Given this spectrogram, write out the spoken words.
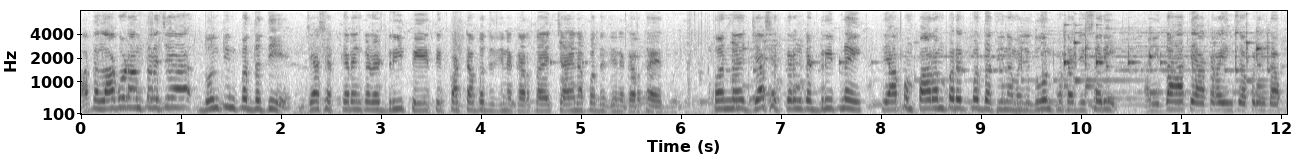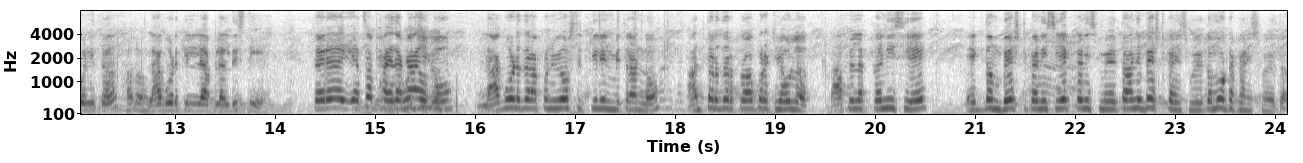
आता लागवड अंतराच्या दोन तीन पद्धती आहे. ज्या शेतकऱ्यांकडे ड्रीप आहे ते पट्टा पद्धतीने करतायत चायना पद्धतीने करतायत. पण ज्या शेतकऱ्यांकडे ड्रीप नाही ते आपण पारंपरिक पद्धतीनं म्हणजे दोन फुटाची सरी आणि दहा ते अकरा इंचापर्यंत आपण इथं लागवड केलेली आपल्याला दिसते तर याचा फायदा काय होतो? लागवड जर आपण व्यवस्थित केली मित्रांनो अंतर जर प्रॉपर ठेवलं तर आपल्याला कणीस हे एकदम बेस्ट कणीस एक कणीस मिळतं आणि बेस्ट कणीस मिळतं मोठं कणीस मिळतं.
